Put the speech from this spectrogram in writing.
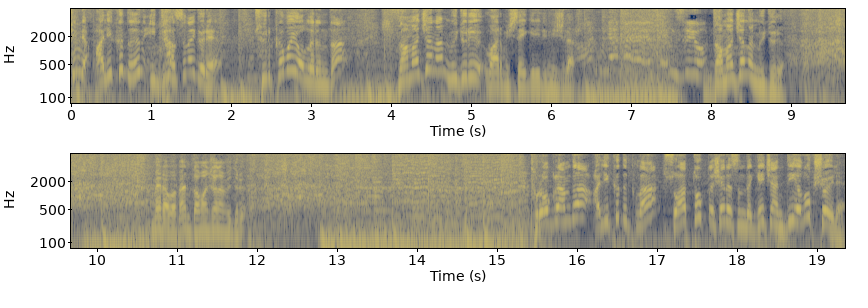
Şimdi Ali Kıdık'ın iddiasına göre Türk Hava Yolları'nda damacana müdürü varmış sevgili dinleyiciler. Damacana müdürü. Merhaba ben damacana müdürü. Programda Ali Kıdık'la Suat Toktaş arasında geçen diyalog şöyle.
